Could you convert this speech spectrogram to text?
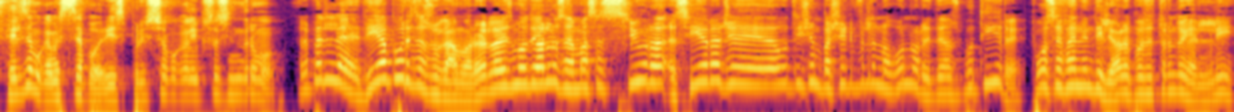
Θέλεις να μου κάνεις τις απορίες πριν σου αποκαλύψω το σύνδρομο; Ρε πέλε, τι απορείς να σου κάνω ρε, λες μου ότι ο άλλος εμάς σίγουρα, σίγουρα και ότι είχε πασίρι φιλενογόνο ρε, να σου πω τι ρε. Πώς έφανε την τηλεόραση, πώς έτρώνε το γυαλί,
